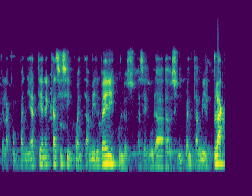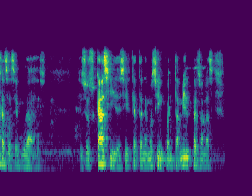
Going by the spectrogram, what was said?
que la compañía tiene casi 50 mil vehículos asegurados, 50 mil placas aseguradas? Eso es casi decir que tenemos 50 mil personas.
